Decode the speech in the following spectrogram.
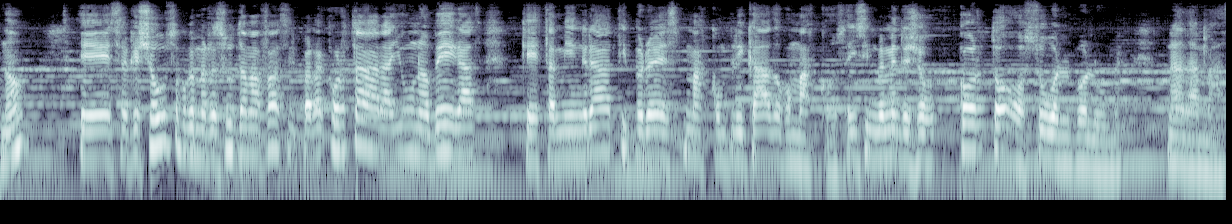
¿no? Es el que yo uso porque me resulta más fácil para cortar. Hay uno Vegas que es también gratis, pero es más complicado con más cosas. Y simplemente yo corto o subo el volumen. Nada más.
